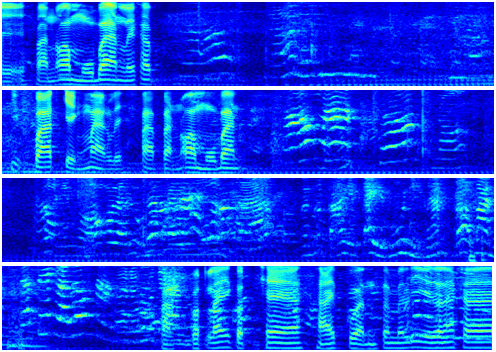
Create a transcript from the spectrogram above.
ยผ่านอ้อมหมู่บ้านเลยครับพี่ฟาดเก่งมากเลยฟาดปั่นอ้อมหมู่บ้าน น้องมาน้องน้องน้องยังน้องอะไรลูกน้องอะไรลูกน้องขามันก็ตายใกล้ๆพูดนี่นะรอบมันจะตีกับลูกหนัง ฝากกดไลค์ กดแชร์สายป่วนแฟมิลี่ด้วยนะครั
